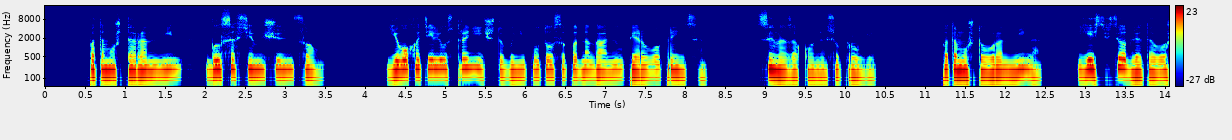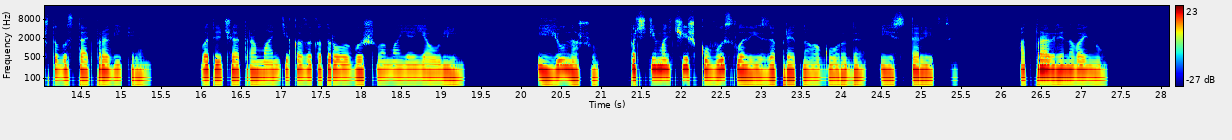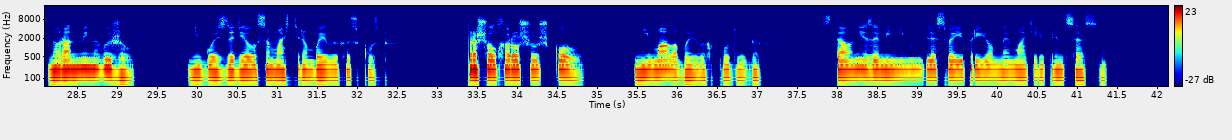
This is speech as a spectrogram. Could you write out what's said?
потому что Ранмин был совсем еще юнцом. Его хотели устранить, чтобы не путался под ногами у первого принца, сына законной супруги. Потому что у Ранмина есть все для того, чтобы стать правителем, в отличие от романтика, за которого вышла моя Яулинь. И юношу, почти мальчишку, выслали из запретного города и из столицы. Отправили на войну, Но Ранмин выжил. Небось, заделался мастером боевых искусств. Прошел хорошую школу, немало боевых подвигов. Стал незаменимым для своей приемной матери-принцессы.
